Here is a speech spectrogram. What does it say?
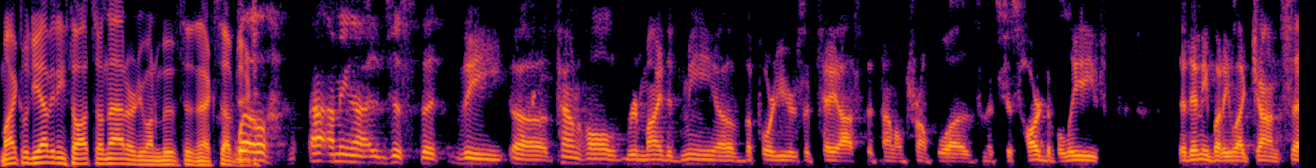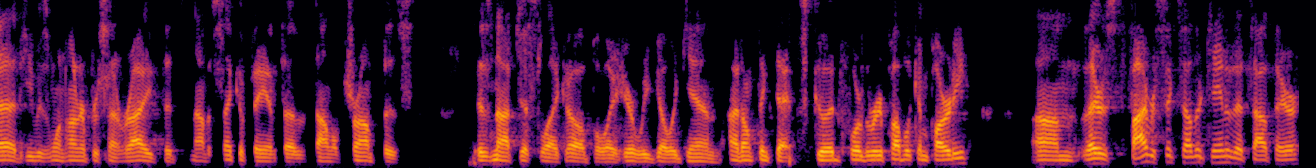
Michael, do you have any thoughts on that, or do you want to move to the next subject? Well, I mean, uh, just that the uh, town hall reminded me of the four years of chaos that Donald Trump was, and it's just hard to believe that anybody, like John said, he was 100% right. That's not a sycophant of Donald Trump is is not just like, oh boy, here we go again. I don't think that's good for the Republican Party. Um, there's five or six other candidates out there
